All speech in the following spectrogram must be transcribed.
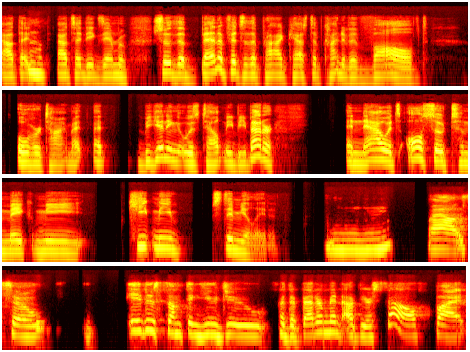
outside mm. outside the exam room. So the benefits of the podcast have kind of evolved over time. At, at beginning, it was to help me be better, and now it's also to make me keep me stimulated. Mm-hmm. Wow. So it is something you do for the betterment of yourself, but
